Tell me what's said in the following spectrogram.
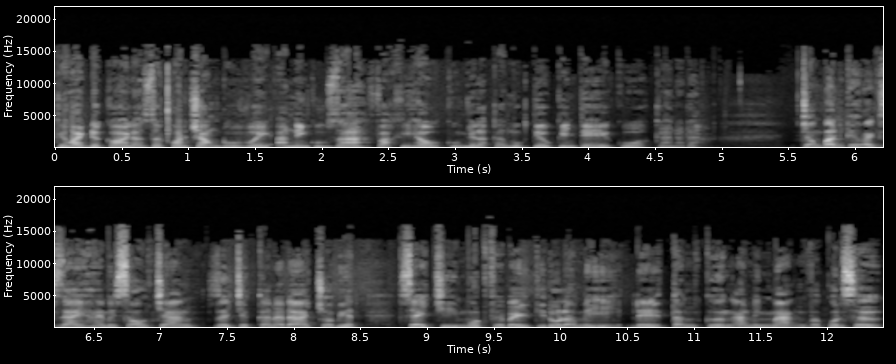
Kế hoạch được coi là rất quan trọng đối với an ninh quốc gia và khí hậu cũng như là các mục tiêu kinh tế của Canada. Trong bản kế hoạch dài 26 trang, giới chức Canada cho biết sẽ chi 1,7 tỷ đô la Mỹ để tăng cường an ninh mạng và quân sự,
